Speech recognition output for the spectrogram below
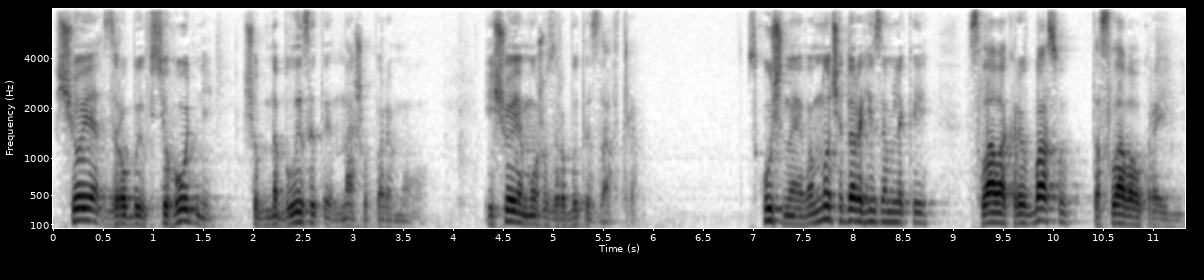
що я зробив сьогодні, щоб наблизити нашу перемогу, і що я можу зробити завтра. Скучної вам ночі, дорогі земляки! Слава Кривбасу та слава Україні!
